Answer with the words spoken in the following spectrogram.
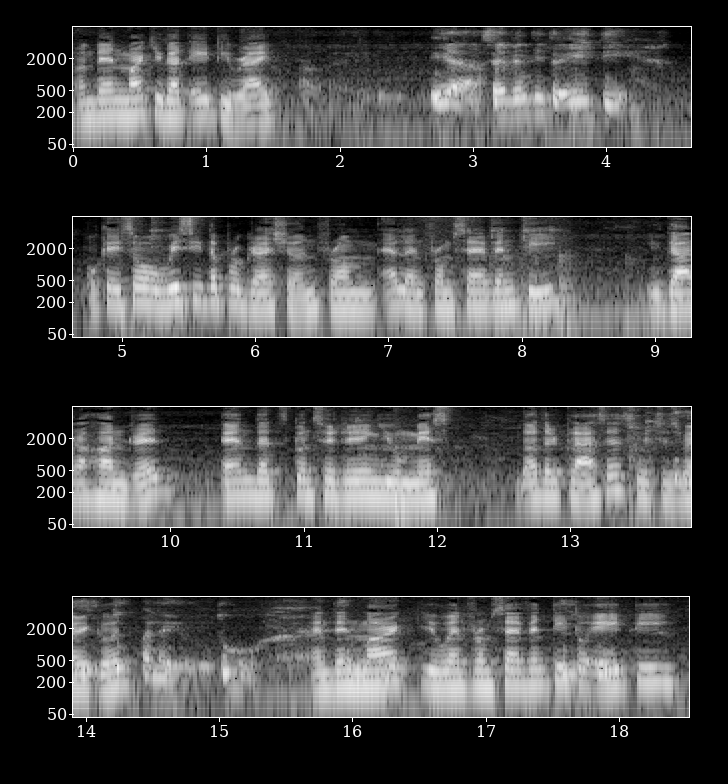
and then Mark, you got 80, right? Yeah, 70 to 80. Okay, so we see the progression from Ellen from 70, you got 100, and that's considering you missed the other classes, which is very good. Pala yun, two. And then Mark, you went from 70 to 80 percent,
